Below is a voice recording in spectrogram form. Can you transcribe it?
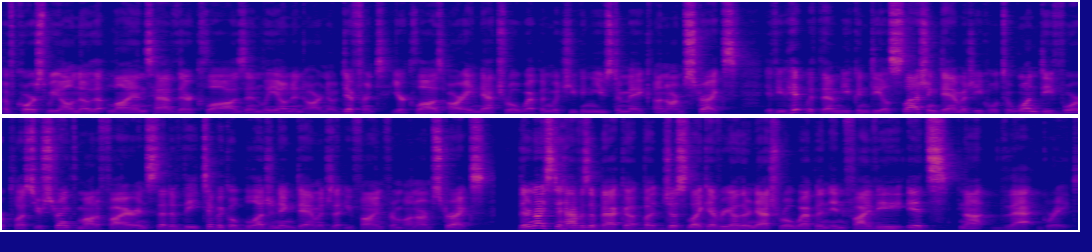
Of course, we all know that lions have their claws, and Leonin are no different. Your claws are a natural weapon which you can use to make unarmed strikes. If you hit with them, you can deal slashing damage equal to 1d4 plus your strength modifier instead of the typical bludgeoning damage that you find from unarmed strikes. They're nice to have as a backup, but just like every other natural weapon in 5e, it's not that great.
